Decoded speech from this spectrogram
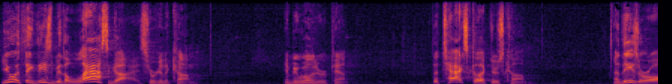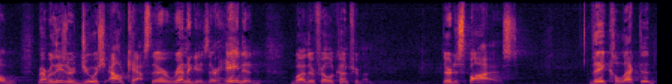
You would think these would be the last guys who are going to come and be willing to repent. The tax collectors come. And these are all, remember, these are Jewish outcasts. They're renegades. They're hated by their fellow countrymen, they're despised. They collected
